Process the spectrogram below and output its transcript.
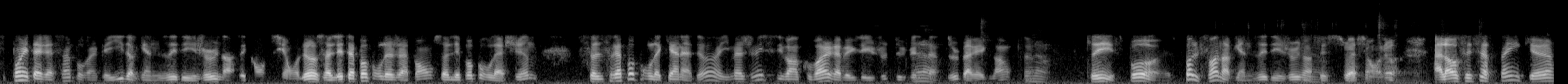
C'est pas intéressant pour un pays d'organiser des jeux dans ces conditions-là. Ça l'était pas pour le Japon, ça l'est pas pour la Chine, ça ne serait pas pour le Canada. Imaginez si Vancouver avait eu les Jeux de 2022, par exemple c'est pas, pas le fun d'organiser des jeux dans ces situations-là. Alors, c'est certain que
